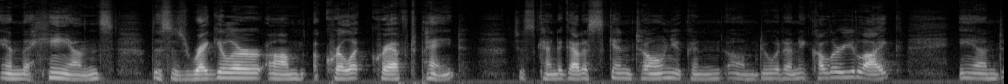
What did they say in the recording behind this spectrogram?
and the hands. This is regular um, acrylic craft paint. Just kind of got a skin tone. You can um, do it any color you like. And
